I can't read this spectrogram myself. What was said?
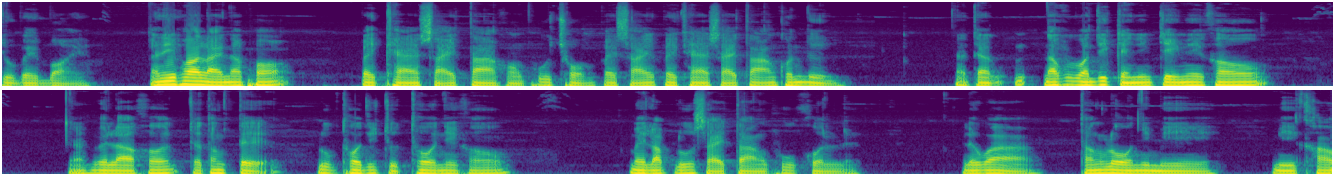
อยู่บ่อยๆ อันนี้เพราะอะไรนะเพราะไปแคร์สายตาของผู้ชม ไปสายไปแคร์สายตาของคนอื่นแต่นักฟุตบอลที่เก่งจริง ๆ นี่เขานะเวลาเขาจะต้องเตะลูกโทษที่จุดโทษนี่เขาไม่รับรู้สายตาของผู้คนเลยเรียกว่า ทั้งโลกนี่มีมีเขา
